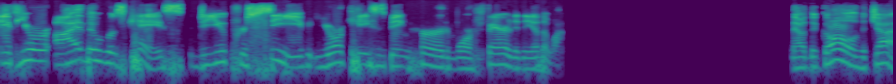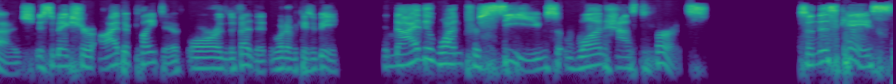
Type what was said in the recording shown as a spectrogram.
if you're either one's case, do you perceive your case is being heard more fair than the other one? Now, the goal of the judge is to make sure either plaintiff or the defendant, whatever the case may be, neither one perceives one has deference. So in this case,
